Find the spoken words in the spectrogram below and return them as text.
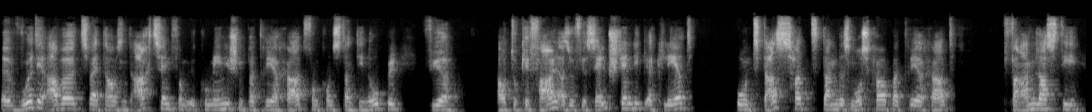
äh, wurde aber 2018 vom Ökumenischen Patriarchat von Konstantinopel für autokephal, also für selbstständig erklärt. Und das hat dann das Moskauer Patriarchat veranlasst, die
